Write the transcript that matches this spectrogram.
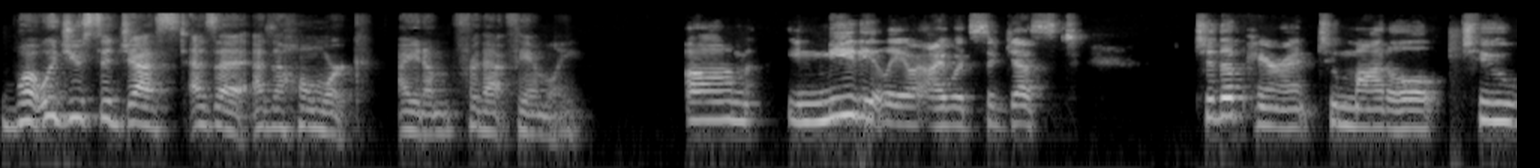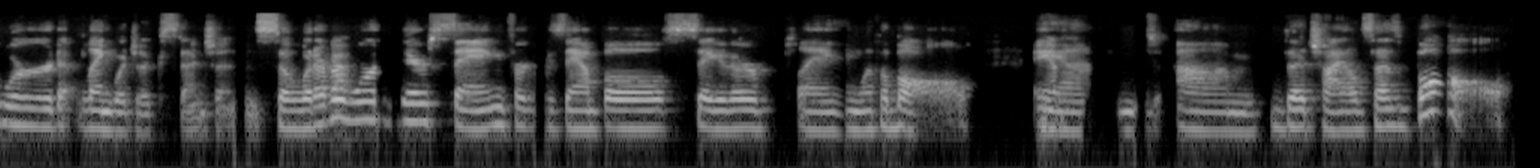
what would you suggest as a as a homework item for that family? Um immediately I would suggest to the parent to model two word language extensions. So, whatever yeah. word they're saying, for example, say they're playing with a ball and um, the child says ball.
